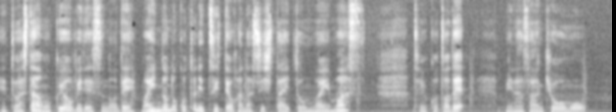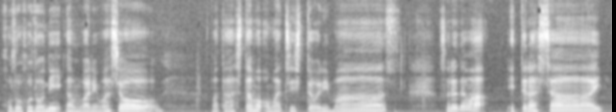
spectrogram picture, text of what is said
えっ、と、明日は木曜日ですので、マインドのことについてお話ししたいと思います。ということで、皆さん今日もほどほどに頑張りましょう。また明日もお待ちしております。それでは、いってらっしゃい。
